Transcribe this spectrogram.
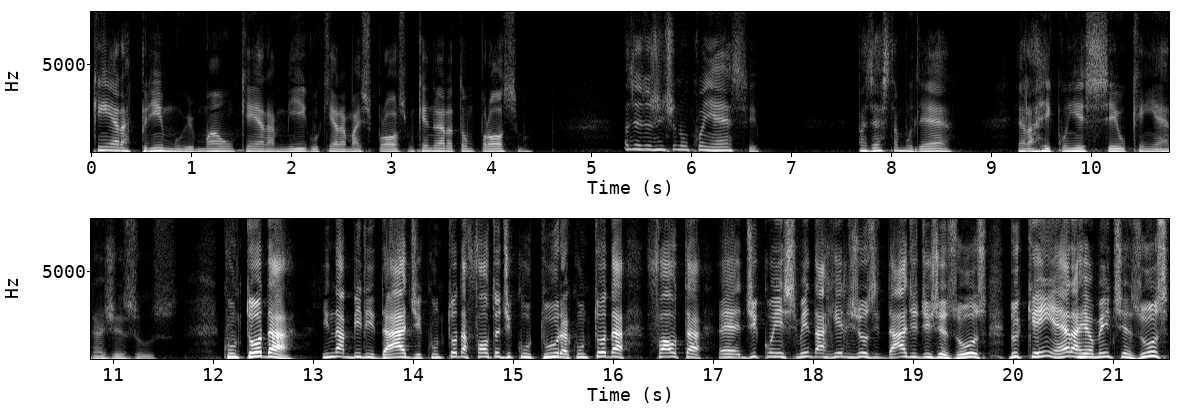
quem era primo, irmão, quem era amigo, quem era mais próximo, quem não era tão próximo. Às vezes a gente não conhece, mas esta mulher, ela reconheceu quem era Jesus. Com toda inabilidade, com toda falta de cultura, com toda falta é, de conhecimento da religiosidade de Jesus, do quem era realmente Jesus,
